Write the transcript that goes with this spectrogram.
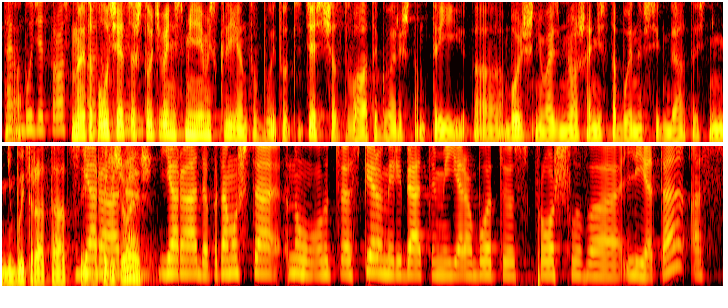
Так да. будет просто. Но это получается, что у тебя несменяемость клиентов будет. Вот у тебя сейчас два, ты говоришь, там три, а больше не возьмешь, они с тобой навсегда. То есть не, не будет ротации. Я ты рада, переживаешь? Я рада, потому что, ну, вот с первыми ребятами я работаю с прошлого лета, а с,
